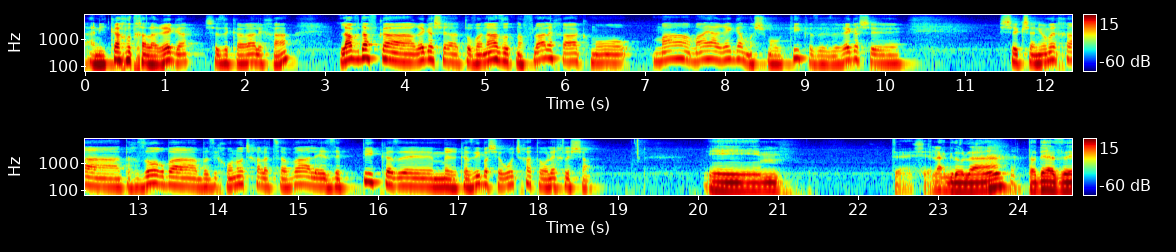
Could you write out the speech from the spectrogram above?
אני אקח אותך לרגע שזה קרה לך. לאו דווקא הרגע שהתובנה הזאת נפלה לך, כמו מה, מה היה רגע משמעותי כזה, זה רגע ש... שכשאני אומר לך, תחזור בזיכרונות שלך לצבא, לאיזה פיק כזה מרכזי בשירות שלך, אתה הולך לשם. אמ, שאלה גדולה. אתה יודע, זה...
